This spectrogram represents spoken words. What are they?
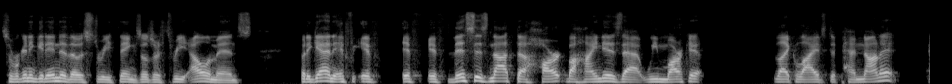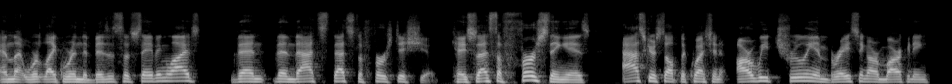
So we're going to get into those three things. Those are three elements. But again, if if if if this is not the heart behind it, is that we market like lives depend on it, and that we're like we're in the business of saving lives, then then that's that's the first issue. Okay, so that's the first thing is ask yourself the question: Are we truly embracing our marketing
